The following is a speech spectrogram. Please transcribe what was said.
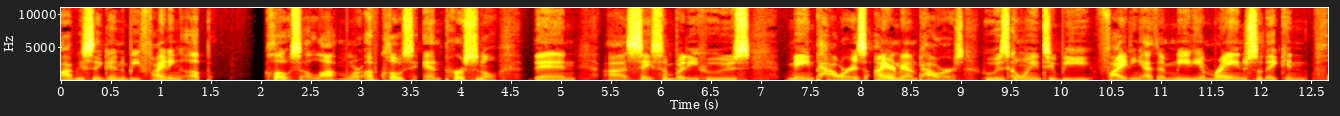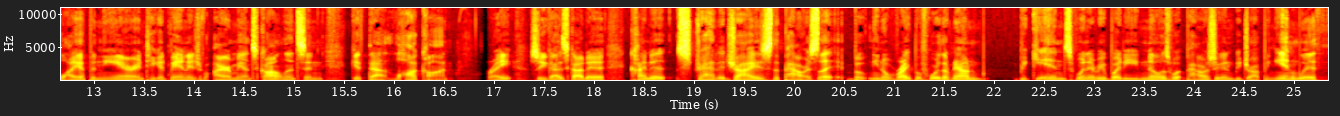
obviously going to be fighting up close, a lot more up close and personal than, uh, say, somebody whose main power is Iron Man powers, who is going to be fighting at the medium range so they can fly up in the air and take advantage of Iron Man's gauntlets and get that lock on. Right, so you guys got to kind of strategize the powers. Let, but you know, right before the round begins, when everybody knows what powers are going to be dropping in with,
